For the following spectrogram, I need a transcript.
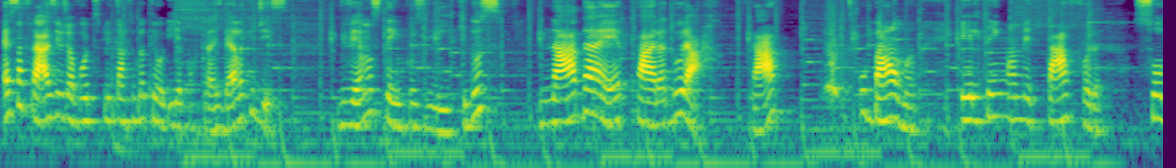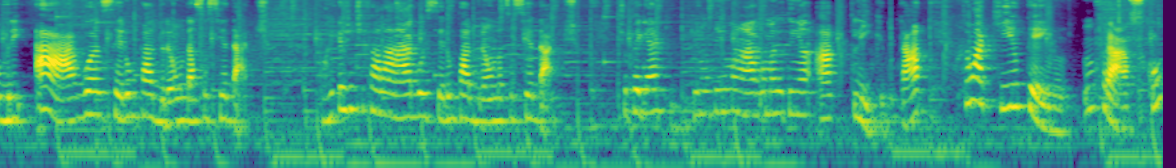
Essa frase eu já vou te explicar toda a teoria por trás dela que diz: vivemos tempos líquidos, nada é para durar, tá? O Bauman, ele tem uma metáfora sobre a água ser um padrão da sociedade. Por que, que a gente fala água ser um padrão da sociedade? Deixa eu pegar aqui, porque eu não tenho uma água, mas eu tenho a, a líquido, tá? Então aqui eu tenho um frasco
